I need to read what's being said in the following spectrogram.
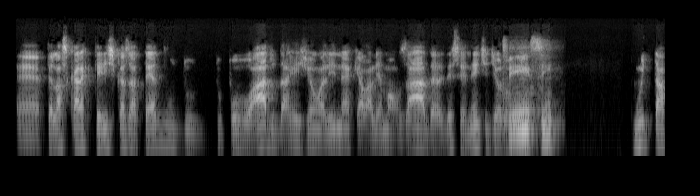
é, pelas características até do, do, do, povoado da região ali, né? Aquela alemãozada, descendente de europeu. Sim, sim. Muita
